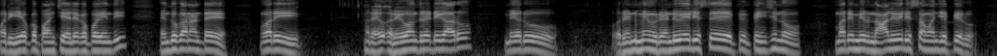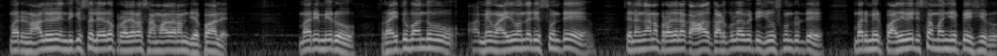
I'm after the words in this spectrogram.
మరి ఏ ఒక్క పని చేయలేకపోయింది. ఎందుకనంటే మరి రే రేవంత్ రెడ్డి గారు మీరు రెండు మేము రెండు వేలు ఇస్తే పెన్షన్ మరి మీరు నాలుగు వేలు ఇస్తామని చెప్పారు మరి నాలుగు వేలు ఎందుకు ఇస్తలేరో ప్రజలకు సమాధానం చెప్పాలి. మరి మీరు రైతు బంధు మేము ఐదు వందలు ఇస్తుంటే తెలంగాణ ప్రజలకు ఆ కడుపులో పెట్టి చూసుకుంటుంటే మరి మీరు పదివేలు ఇస్తామని చెప్పేసారు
